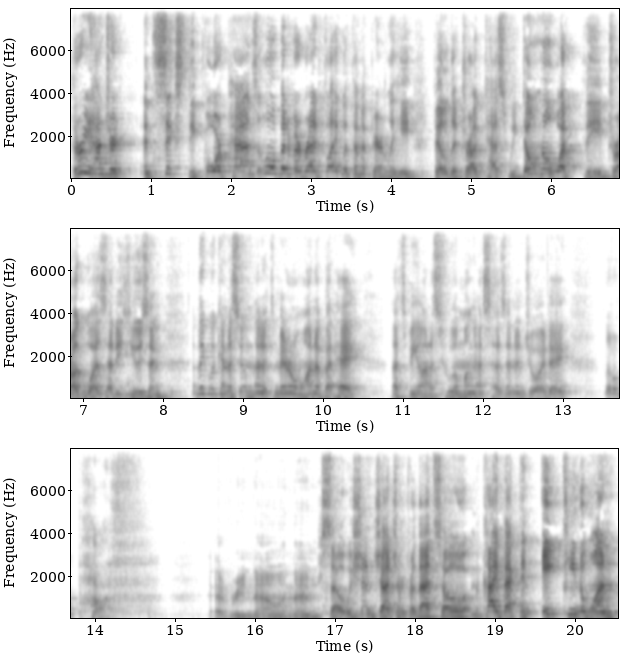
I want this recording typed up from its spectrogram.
364 pounds. A little bit of a red flag with him. Apparently, he failed a drug test. We don't know what the drug was that he's using. I think we can assume that it's marijuana, but hey, let's be honest, who among us hasn't enjoyed a little puff every now and then? So we shouldn't judge him for that. So Mekhi Becton, 18 to 1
